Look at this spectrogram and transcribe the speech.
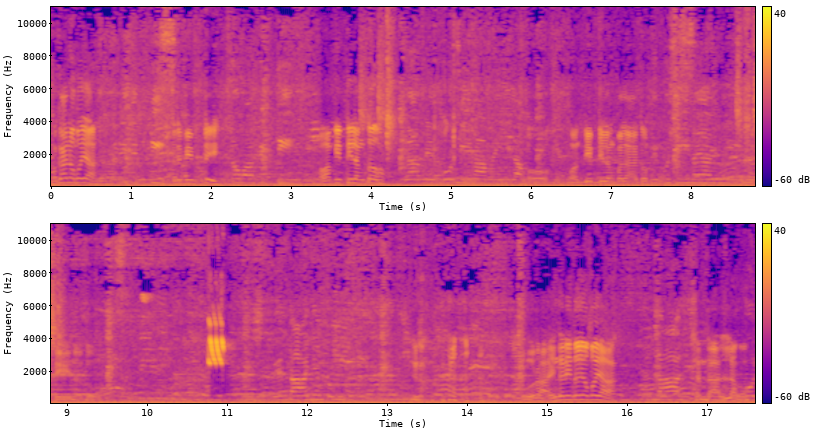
Magkano kuya? 350. 350. Ito 150. Ah, 150 lang to. Yan, may kusina, may ilaw. Oo, 150 lang pala to. May kusina yan. Busina to. Bentahan yan, 250. Mura. Yung ganito yung kuya. Sandaan lang oh.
